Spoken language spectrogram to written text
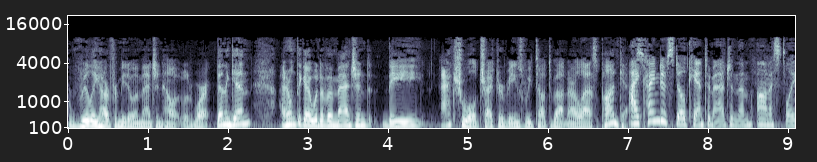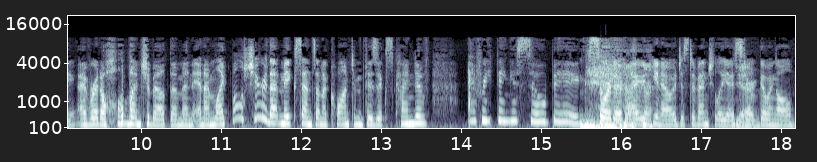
really hard for me to imagine how it would work. Then again, I don't think I would have imagined the actual tractor beams we talked about in our last podcast. I kind of still can't imagine them, honestly. I've read a whole bunch about them and, and I'm like, well, sure, that makes sense on a quantum physics kind of everything is so big sort of i you know just eventually i start Yeah. going all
